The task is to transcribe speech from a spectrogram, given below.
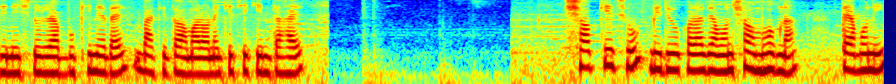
জিনিস নুরের আব্বু কিনে দেয়, বাকি তো আমার অনেক কিছুই কিনতে হয়। সব কিছু ভিডিও করা যেমন সম্ভব না তেমনই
